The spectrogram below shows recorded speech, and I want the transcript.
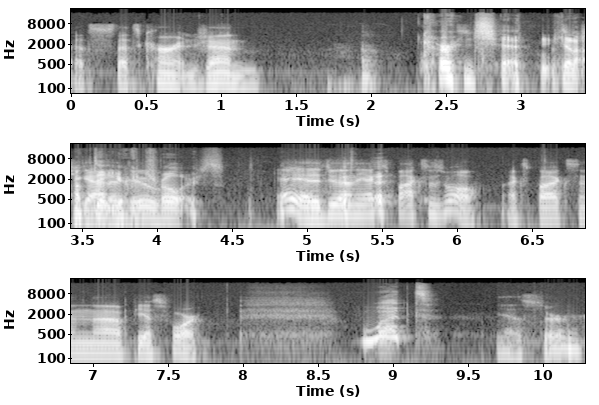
That's that's current gen. Current gen. You gotta You update gotta your do. controllers. Yeah, you had to do it on the Xbox as well. Xbox and uh, PS4. What? Yes, sir.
